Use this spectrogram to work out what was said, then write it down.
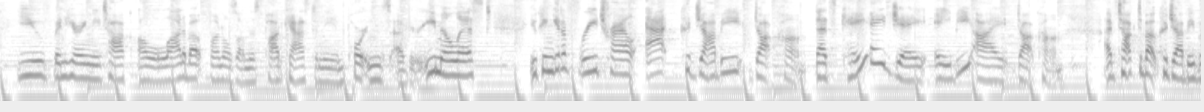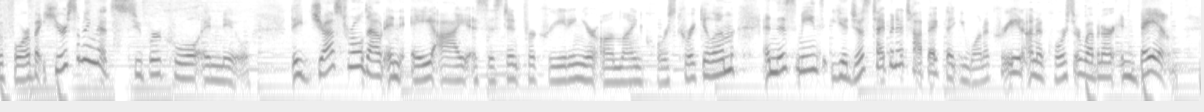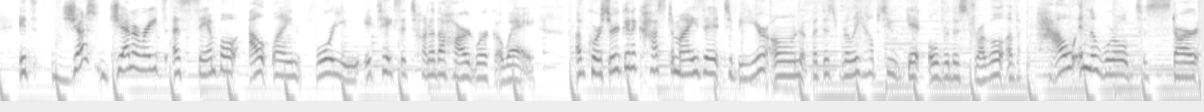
You've been hearing me talk a lot about funnels on this podcast and the importance of your email list. You can get a free trial at kajabi.com. That's K A J A B I.com. I've talked about Kajabi before, but here's something that's super cool and new. They just rolled out an AI assistant for creating your online course curriculum. And this means you just type in a topic that you want to create on a course or webinar, and bam, it just generates a sample outline for you. It takes a ton of the hard work away. Of course, you're going to customize it to be your own, but this really helps you get over the struggle of how in the world to start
